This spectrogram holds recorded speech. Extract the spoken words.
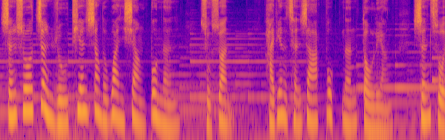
神说：“正如天上的万象不能数算，海边的尘沙不能斗量，神所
